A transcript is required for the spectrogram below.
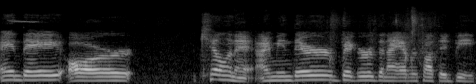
and they are killing it. I mean, they're bigger than I ever thought they'd be.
